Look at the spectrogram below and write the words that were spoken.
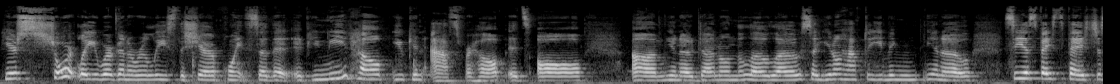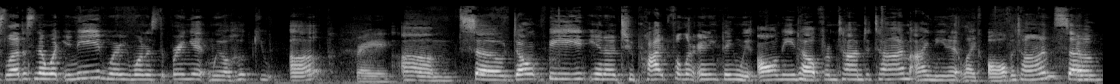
here shortly we're going to release the SharePoint so that if you need help, you can ask for help. It's all um, you know, done on the low low. So you don't have to even, you know, see us face to face. Just let us know what you need, where you want us to bring it, and we'll hook you up. Right. Um, so don't be, you know, too prideful or anything. We all need help from time to time. I need it like all the time. So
